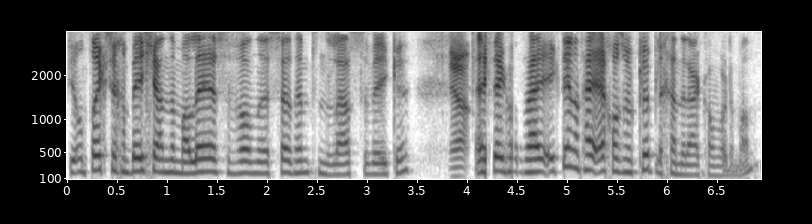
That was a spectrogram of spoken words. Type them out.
Die onttrekt zich een beetje aan de malaise van uh, Southampton de laatste weken. Ja. En ik denk dat hij, ik denk dat hij echt wel zo'n clublegende daar kan worden, man.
